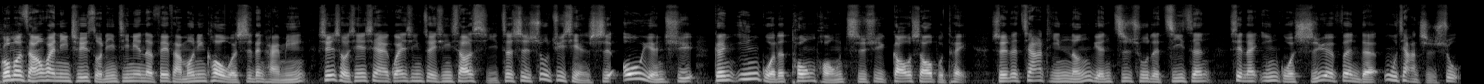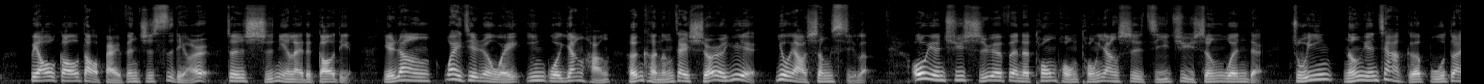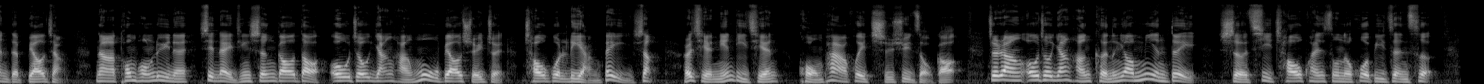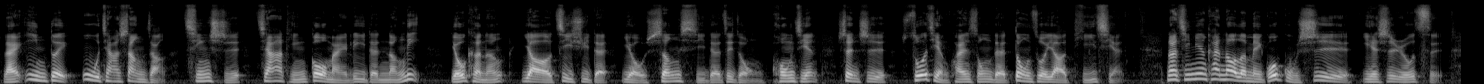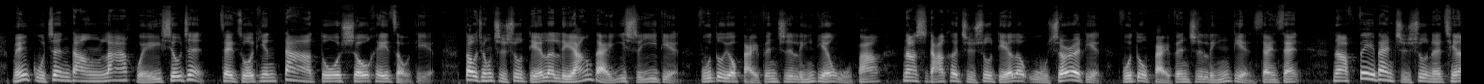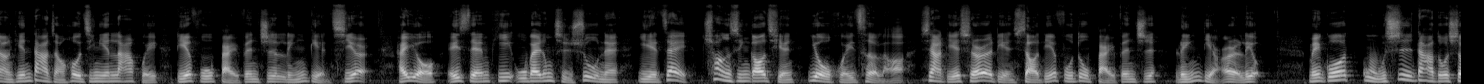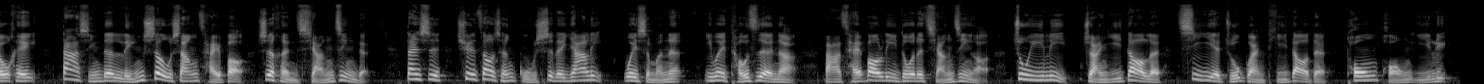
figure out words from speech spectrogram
国门早上欢迎您持续锁定今天的非凡 Morning Call，我是邓凯明。先首先现在关心最新消息，这是数据显示，欧元区跟英国的通膨持续高烧不退。随着家庭能源支出的激增，现在英国十月份的物价指数飙高到百分之四点二，这是十年来的高点，也让外界认为英国央行很可能在十二月又要升息了。欧元区十月份的通膨同样是急剧升温的。主因能源价格不断的飙涨，那通膨率呢，现在已经升高到欧洲央行目标水准超过两倍以上，而且年底前恐怕会持续走高，这让欧洲央行可能要面对舍弃超宽松的货币政策来应对物价上涨，侵蚀家庭购买力的能力，有可能要继续的有升息的这种空间，甚至缩减宽松的动作要提前。那今天看到了美国股市也是如此，美股震荡拉回修正，在昨天大多收黑走跌，道琼指数跌了两百一十一点，幅度有百分之零点五八，纳斯达克指数跌了五十二点，幅度百分之零点三三。那费半指数呢？前两天大涨后，今天拉回，跌幅百分之零点七二。还有 S M P 五百种指数呢，也在创新高前又回测了啊，下跌十二点，小跌幅度百分之零点二六。美国股市大多收黑，大型的零售商财报是很强劲的，但是却造成股市的压力。为什么呢？因为投资人呢、啊。把财报利多的强劲啊，注意力转移到了企业主管提到的通膨疑虑。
